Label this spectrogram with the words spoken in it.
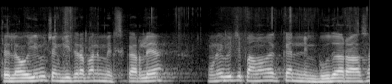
ਤੇ ਲਓ ਜੀ, ਇਹਨੂੰ ਚੰਗੀ ਤਰ੍ਹਾਂ ਆਪਾਂ ਨੇ ਮਿਕਸ ਕਰ ਲਿਆ। ਹੁਣ ਇਹ ਵਿੱਚ ਪਾਵਾਂਗੇ ਇੱਕ ਨਿੰਬੂ ਦਾ ਰਸ।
